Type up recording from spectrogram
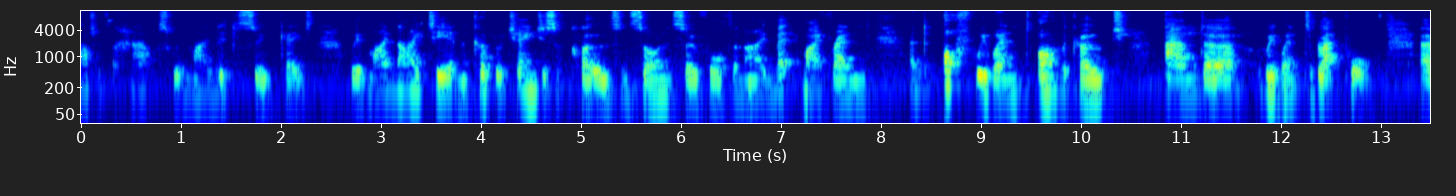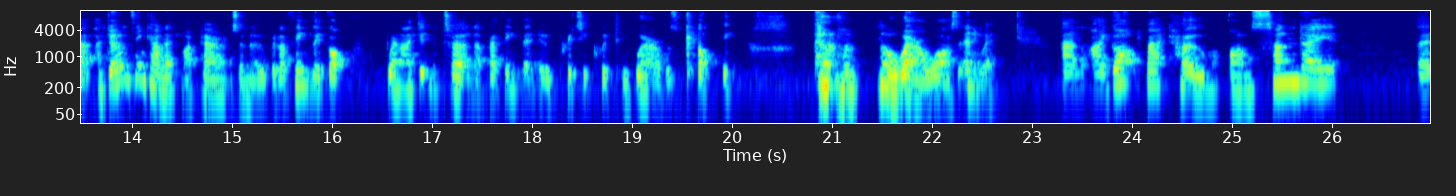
out of the house with my little suitcase, with my nightie and a couple of changes of clothes and so on and so forth. And I met my friend, and off we went on the coach. And uh, we went to Blackpool. Uh, I don't think I left my parents a note, but I think they got, when I didn't turn up, I think they knew pretty quickly where I was going or where I was. Anyway, and I got back home on Sunday uh,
